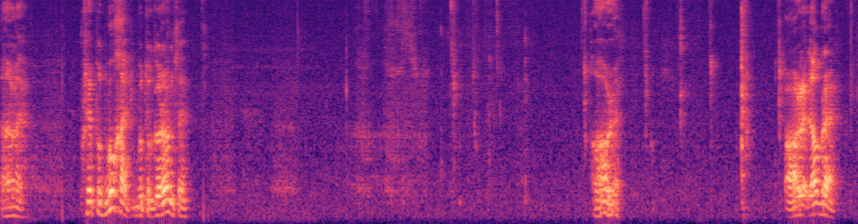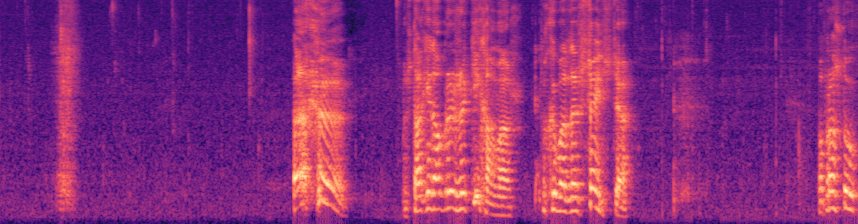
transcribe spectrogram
Ale muszę podmuchać, bo to gorące. Ale. Ale dobre. Jest takie dobre, że kicha masz. To chyba ze szczęścia. Po prostu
